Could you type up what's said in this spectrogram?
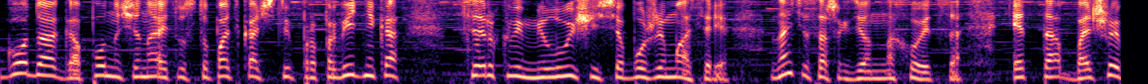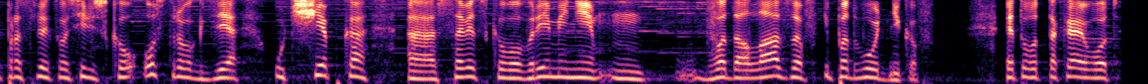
года Гапон начинает выступать в качестве проповедника церкви Милующейся Божьей Матери. Знаете, Саша, где он находится? Это Большой проспект Васильевского острова, где учебка э, советского времени э, водолазов и подводников. Это вот такая вот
